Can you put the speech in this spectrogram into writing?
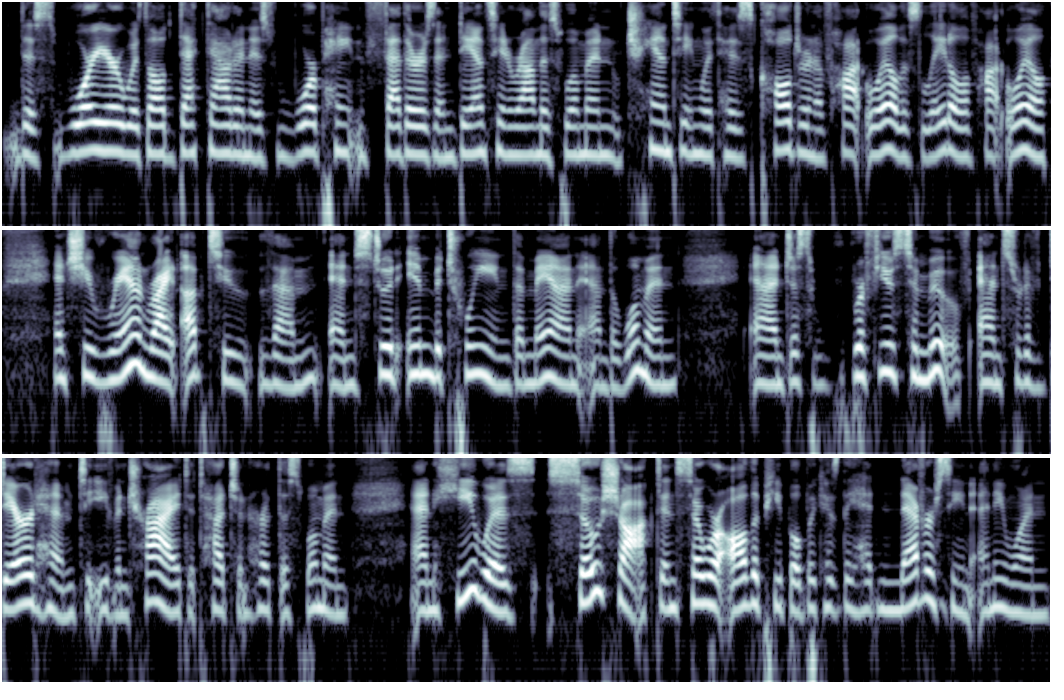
this warrior was all decked out in his war paint and feathers and dancing around this woman, chanting with his cauldron of hot oil, this ladle of hot oil. And she ran right up to them and stood in between the man and the woman and just refused to move and sort of dared him to even try to touch and hurt this woman. And he was so shocked, and so were all the people because they had never seen anyone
